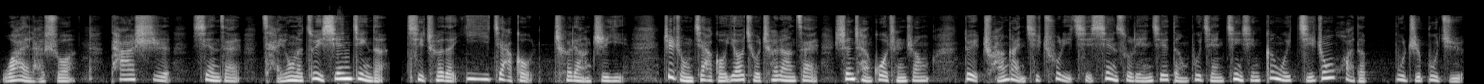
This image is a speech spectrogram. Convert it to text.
Y 来说，它是现在采用了最先进的汽车的一一架构车辆之一。这种架构要求车辆在生产过程中对传感器、处理器、线速连接等部件进行更为集中化的布置布局，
